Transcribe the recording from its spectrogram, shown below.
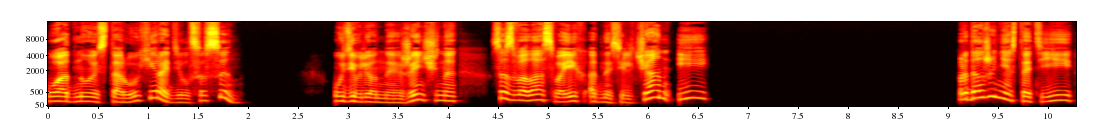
у одной старухи родился сын. Удивленная женщина созвала своих односельчан и... Продолжение статьи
